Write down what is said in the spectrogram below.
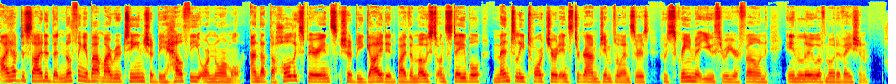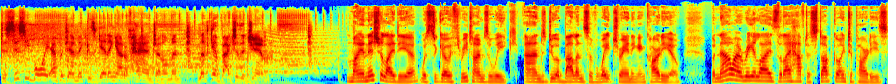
I have decided that nothing about my routine should be healthy or normal, and that the whole experience should be guided by the most unstable, mentally tortured Instagram gymfluencers who scream at you through your phone in lieu of motivation. The sissy boy epidemic is getting out of hand, gentlemen. Let's get back to the gym. My initial idea was to go three times a week and do a balance of weight training and cardio, but now I realize that I have to stop going to parties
